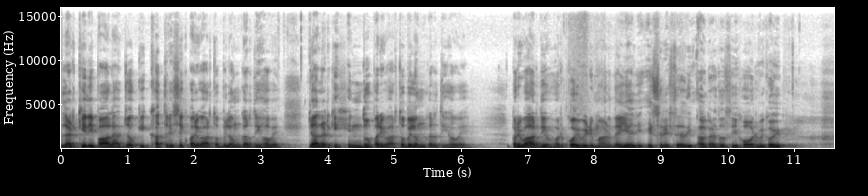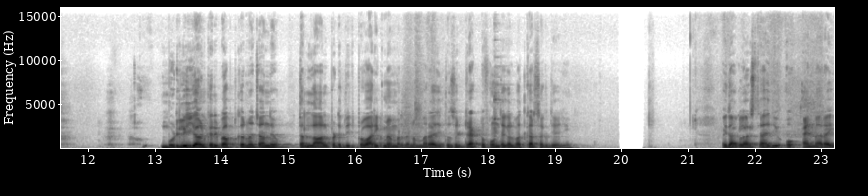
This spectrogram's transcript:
ਲੜਕੀ ਦੀ ਪਾਲ ਹੈ ਜੋ ਕਿ ਖੱਤਰੀ ਸਿੱਖ ਪਰਿਵਾਰ ਤੋਂ ਬਿਲੋਂਗ ਕਰਦੀ ਹੋਵੇ ਜਾਂ ਲੜਕੀ ਹਿੰਦੂ ਪਰਿਵਾਰ ਤੋਂ ਬਿਲੋਂਗ ਕਰਦੀ ਹੋਵੇ। ਪਰਿਵਾਰ ਦੀ ਹੋਰ ਕੋਈ ਵੀ ਡਿਮਾਂਡ ਨਹੀਂ ਹੈ ਜੀ। ਇਸ ਰਿਸ਼ਤੇ ਦੀ ਅਗਰ ਤੁਸੀਂ ਹੋਰ ਵੀ ਕੋਈ ਮੁੱਢਲੀ ਜਾਣਕਾਰੀ ਪ੍ਰਾਪਤ ਕਰਨਾ ਚਾਹੁੰਦੇ ਹੋ, ਤਾਂ ਲਾਲ ਪੱਟੀ ਵਿੱਚ ਪਰਿਵਾਰਿਕ ਮੈਂਬਰ ਦਾ ਨੰਬਰ ਹੈ ਜੀ। ਤੁਸੀਂ ਡਾਇਰੈਕਟ ਫੋਨ ਤੇ ਗੱਲਬਾਤ ਕਰ ਸਕਦੇ ਹੋ ਜੀ। ਇਹਦਾ ਅਗਲਾ ਰਿਸ਼ਤਾ ਹੈ ਜੀ, ਉਹ ਐਨ ਆਰ ਆਈ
